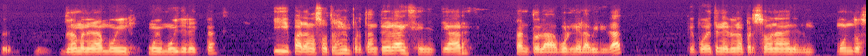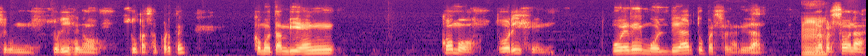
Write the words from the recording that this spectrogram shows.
de una manera muy, muy, muy directa. Y para nosotros lo importante era enseñar tanto la vulnerabilidad que puede tener una persona en el mundo según su origen o su pasaporte, como también cómo tu origen puede moldear tu personalidad. Una persona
